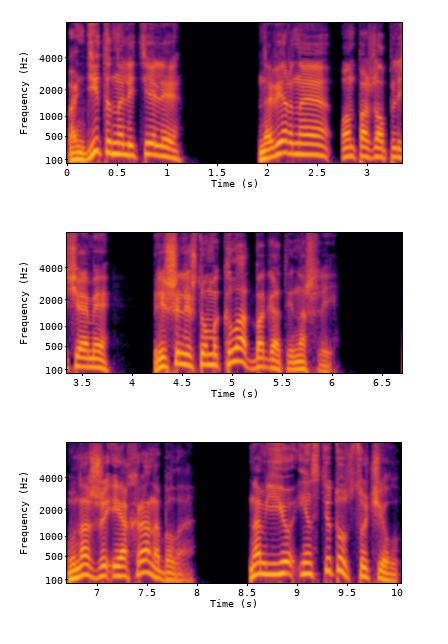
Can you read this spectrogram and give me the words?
Бандиты налетели. Наверное, он пожал плечами, решили, что мы клад богатый нашли. У нас же и охрана была. Нам ее институт сучил,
